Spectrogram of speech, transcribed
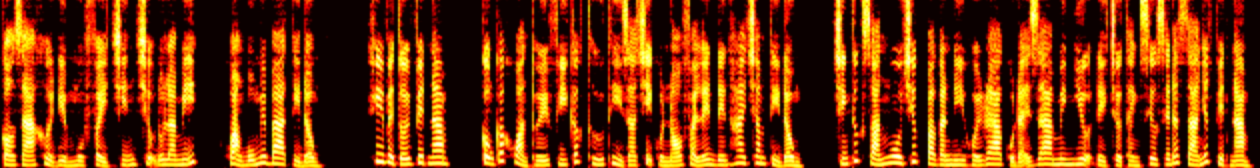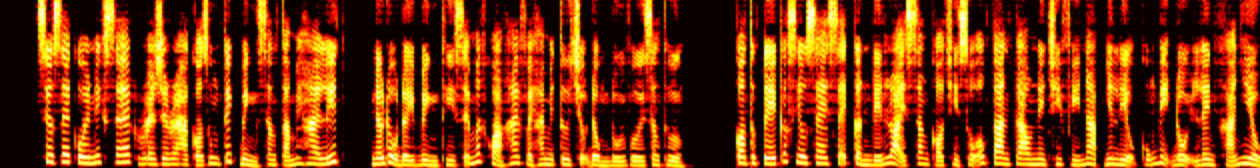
có giá khởi điểm 1,9 triệu đô la Mỹ, khoảng 43 tỷ đồng. Khi về tới Việt Nam, cộng các khoản thuế phí các thứ thì giá trị của nó phải lên đến 200 tỷ đồng, chính thức dán ngôi chiếc Pagani Huayra của đại gia Minh Nhựa để trở thành siêu xe đắt giá nhất Việt Nam. Siêu xe Koenigsegg Regera có dung tích bình xăng 82 lít, nếu đổ đầy bình thì sẽ mất khoảng 2,24 triệu đồng đối với xăng thường. Còn thực tế các siêu xe sẽ cần đến loại xăng có chỉ số ốc tan cao nên chi phí nạp nhiên liệu cũng bị đội lên khá nhiều.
